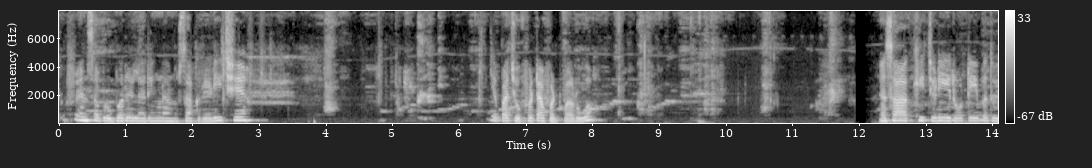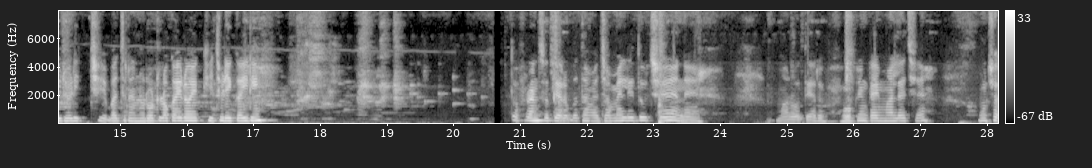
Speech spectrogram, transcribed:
તો ફ્રેન્ડ્સ આપણું ભરેલા રીંગણાનું શાક રેડી છે. એ પાછું ફટાફટ વાળું શાક, ખીચડી, રોટી બધું રેડી છે. બાજરાનો રોટલો કર્યો, એક ખીચડી કરી. તો ફ્રેન્ડ્સ અત્યારે બધા મેં જમી લીધું છે ને મારો અત્યારે વોકિંગ ટાઈમ હાલે છે. હું છે,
